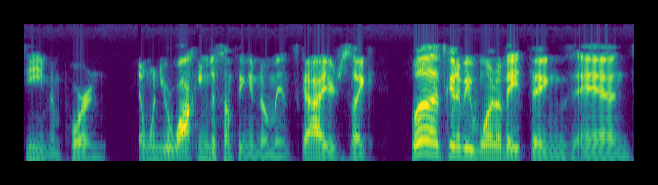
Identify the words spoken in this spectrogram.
seem important. And when you're walking to something in No Man's Sky, you're just like, well, it's going to be one of eight things, and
